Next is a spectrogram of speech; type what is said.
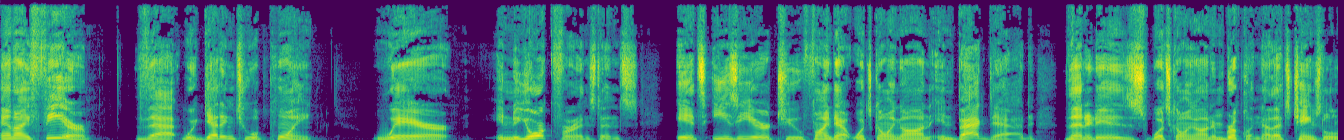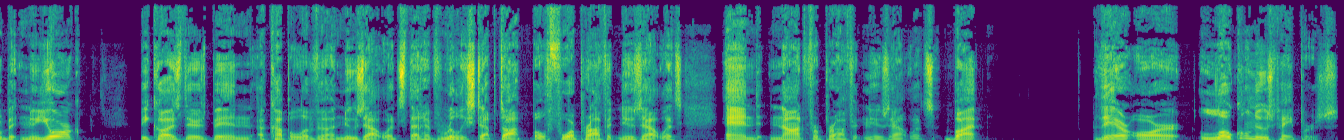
And I fear that we're getting to a point where, in New York, for instance, it's easier to find out what's going on in Baghdad than it is what's going on in Brooklyn. Now, that's changed a little bit in New York because there's been a couple of uh, news outlets that have really stepped up, both for profit news outlets and not for profit news outlets. But there are local newspapers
